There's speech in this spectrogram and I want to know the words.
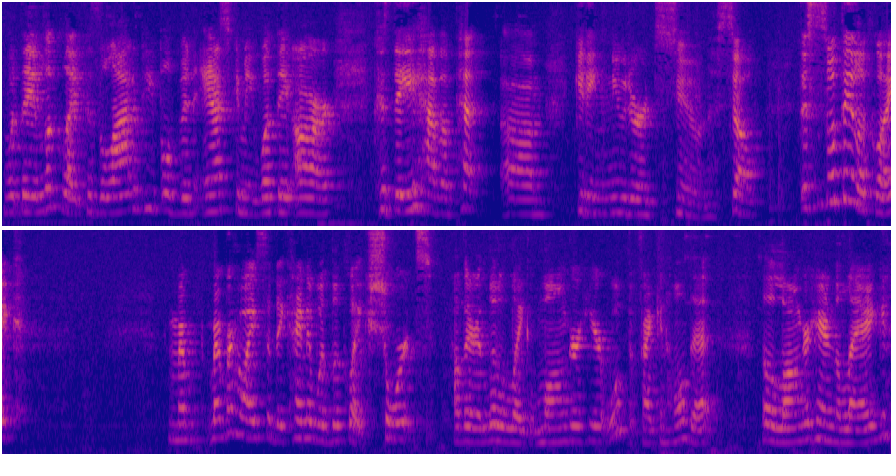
what they look like because a lot of people have been asking me what they are because they have a pet um, getting neutered soon. So this is what they look like. Remember, remember how I said they kind of would look like shorts? How they're a little like longer here. Whoop, if I can hold it. A little longer here in the leg.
